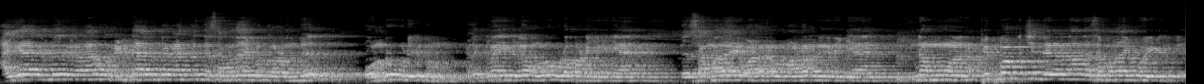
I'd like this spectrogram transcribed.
ஐயாயிரம் பேர் வேணாம் ஒரு ரெண்டாயிரம் பேராச்சும் இந்த சமுதாய மக்கள் வந்து ஒன்று கூடி இருக்கணும் அதுக்கெல்லாம் இதெல்லாம் ஒன்று கூட மாட்டேங்கிறீங்க இந்த சமுதாயம் வளர வளர்ந்துக்கிறீங்க இன்னும் பிற்போக்கு சிந்தனை தான் அந்த சமுதாயம் போயிட்டு இருக்கு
